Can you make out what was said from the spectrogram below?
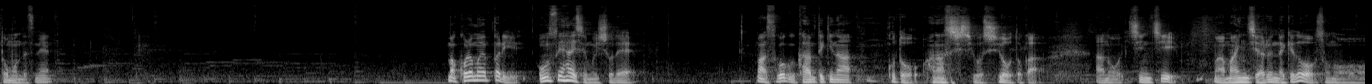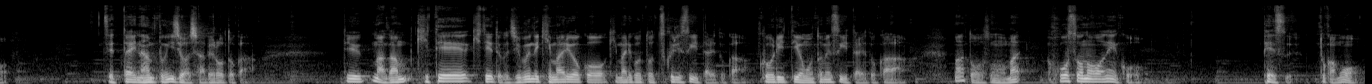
と思うんですね。まあ、これもやっぱり音声配信も一緒で、まあ、すごく完璧なことを話をしようとかあの1日、まあ、毎日やるんだけどその絶対何分以上は喋ろうとかっていう、まあ、規定規定というか自分で決まりをこう決まり事を作りすぎたりとかクオリティを求めすぎたりとか、まあ、あとその、ま、放送のねこうペースとかも、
